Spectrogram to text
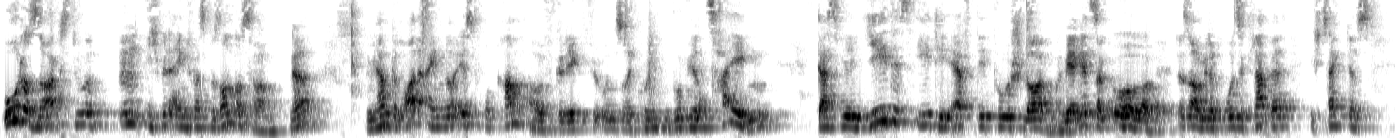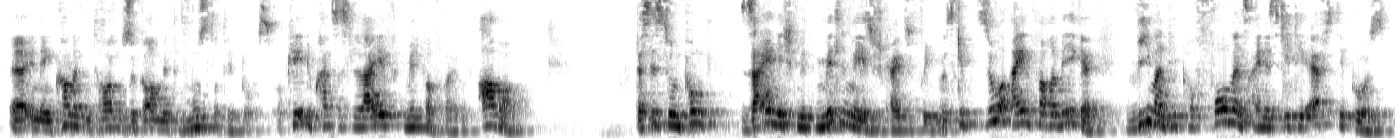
Oder sagst du, ich will eigentlich was Besonderes haben? Ne? wir haben gerade ein neues Programm aufgelegt für unsere Kunden, wo wir zeigen, dass wir jedes ETF-Depot schlagen. Und wer jetzt sagt, oh, das ist auch wieder große Klappe, ich zeige das äh, in den kommenden Tagen sogar mit Musterdepots. Okay, du kannst es live mitverfolgen. Aber das ist so ein Punkt, sei nicht mit Mittelmäßigkeit zufrieden. Es gibt so einfache Wege, wie man die Performance eines ETF-Depots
